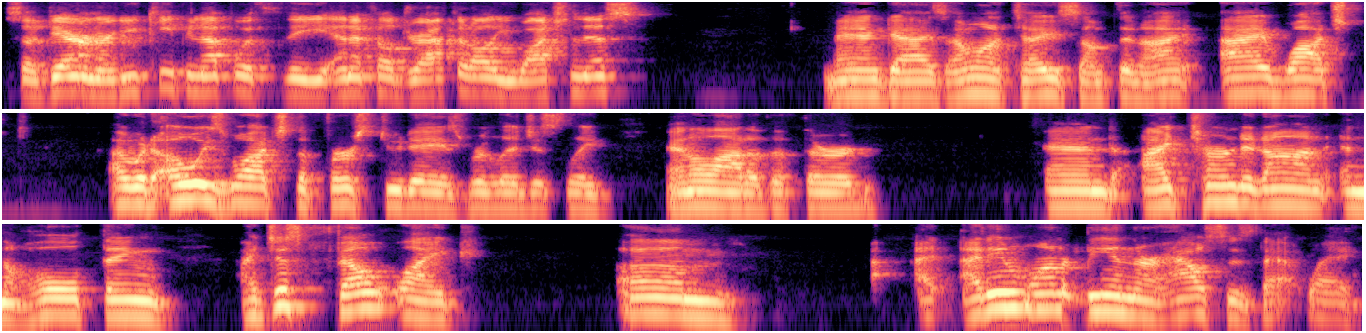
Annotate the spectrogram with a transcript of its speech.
So, Darren, are you keeping up with the NFL draft at all? You watching this? Man, guys, I want to tell you something. I I watched. I would always watch the first two days religiously, and a lot of the third. And I turned it on, and the whole thing. I just felt like, um, I I didn't want to be in their houses that way.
